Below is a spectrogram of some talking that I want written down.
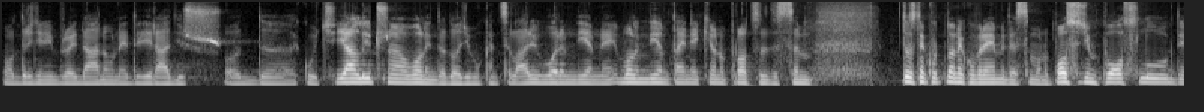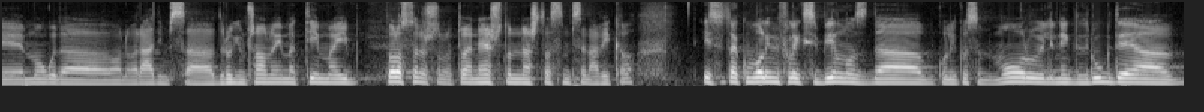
određeni broj dana u nedelji radiš od uh, kuće. Ja lično evo, volim da dođem u kancelariju, volim da imam, ne, volim da imam taj neki ono proces da sam to neko, to neko vreme gde sam ono, posvećen poslu, gde mogu da ono, radim sa drugim članovima tima i prosto nešto, ono, to je nešto na što sam se navikao. Isto tako volim fleksibilnost da ukoliko sam na moru ili negde drugde, a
